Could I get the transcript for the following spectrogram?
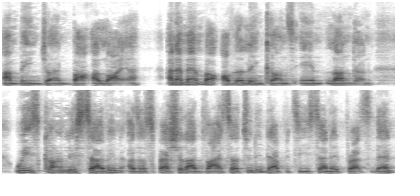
I'm being joined by a lawyer and a member of the Lincoln's Inn London who is currently serving as a special advisor to the Deputy Senate President.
